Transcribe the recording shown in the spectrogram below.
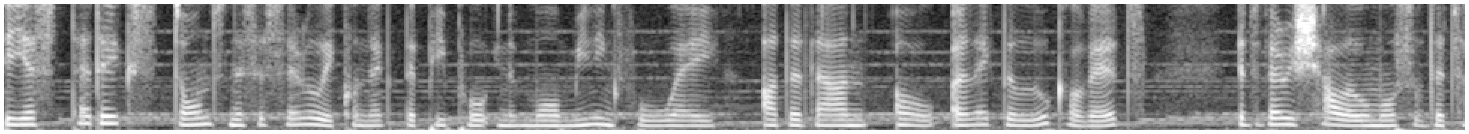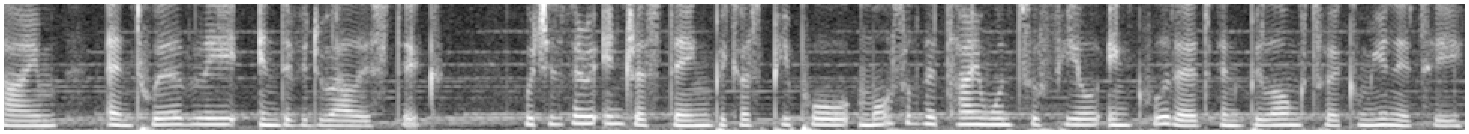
The aesthetics don't necessarily connect the people in a more meaningful way, other than, oh, I like the look of it. It's very shallow most of the time and weirdly individualistic, which is very interesting because people most of the time want to feel included and belong to a community.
